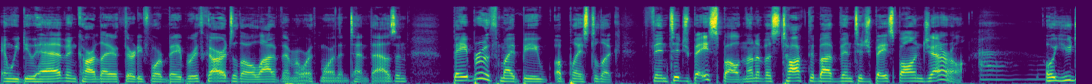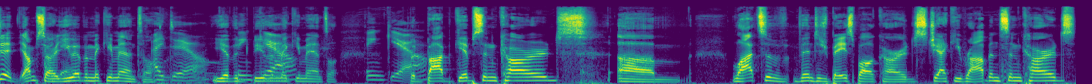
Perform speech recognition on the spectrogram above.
and we do have in Card Ladder 34 Babe Ruth cards, although a lot of them are worth more than 10,000. Babe Ruth might be a place to look. vintage baseball. None of us talked about vintage baseball in general. oh, you did. I'm sorry. You have a Mickey Mantle. I do. You have a, Thank you have you. a Mickey Mantle. Thank you. But Bob Gibson cards, um, lots of vintage baseball cards, Jackie Robinson cards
